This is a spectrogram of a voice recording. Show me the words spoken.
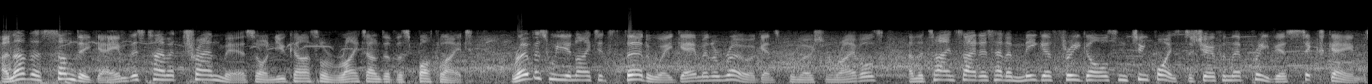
Another Sunday game, this time at Tranmere, saw Newcastle right under the spotlight. Rovers were United's third away game in a row against promotion rivals, and the Tynesiders had a meagre three goals and two points to show from their previous six games.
